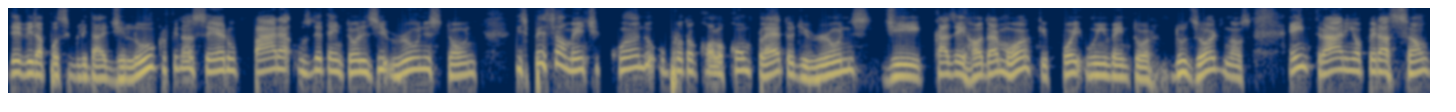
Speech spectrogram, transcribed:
devido à possibilidade de lucro financeiro para os detentores de Runestone, especialmente quando o protocolo completo de Runes de Casey Rodarmor, que foi o inventor dos Ordinals, entrar em operação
